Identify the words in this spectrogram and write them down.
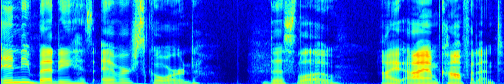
anybody has ever scored this low. I, I am confident.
